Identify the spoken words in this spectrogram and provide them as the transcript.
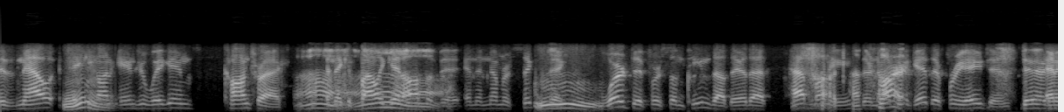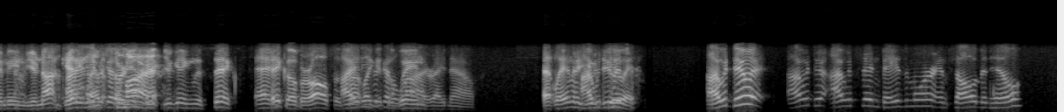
Is now taking Mm. on Andrew Wiggins' contract, Ah, and they can finally get off of ah. it. And the number six pick Mm. worth it for some teams out there that have money. That's They're not going to get their free agents. Dude, And I mean, you're not getting I the ain't 30 You're getting the sixth hey, pick overall, so it's I not like it's a win. right now. Atlanta, you I would would do it. I would do it. I would do. I would send Bazemore and Solomon Hill,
